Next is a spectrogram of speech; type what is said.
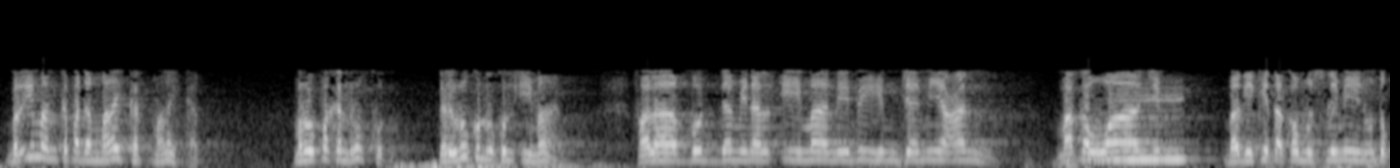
Beriman kepada malaikat-malaikat merupakan rukun dari rukun-rukun iman. Fala budda minal imani bihim jami'an. Maka wajib bagi kita kaum muslimin untuk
